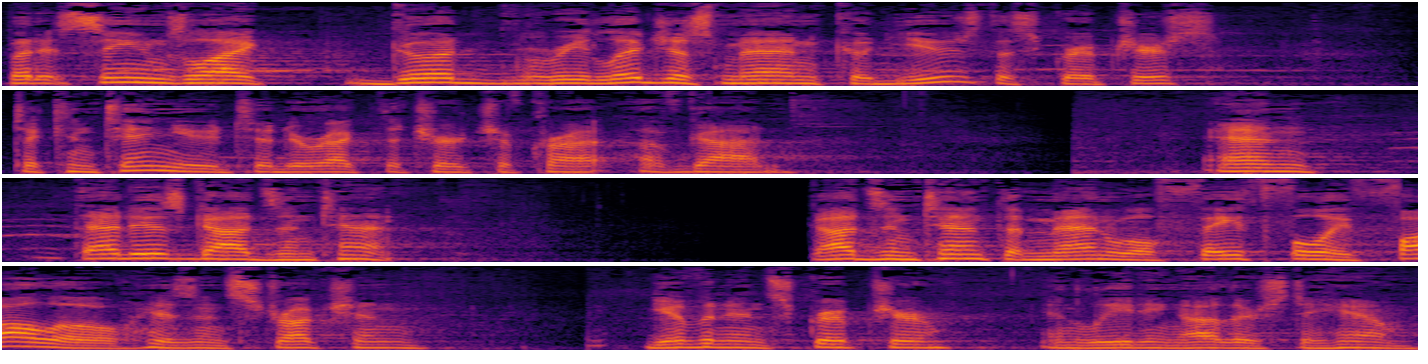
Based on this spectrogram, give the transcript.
but it seems like good religious men could use the scriptures to continue to direct the church of, Christ, of God. And that is God's intent. God's intent that men will faithfully follow his instruction given in Scripture in leading others to him.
